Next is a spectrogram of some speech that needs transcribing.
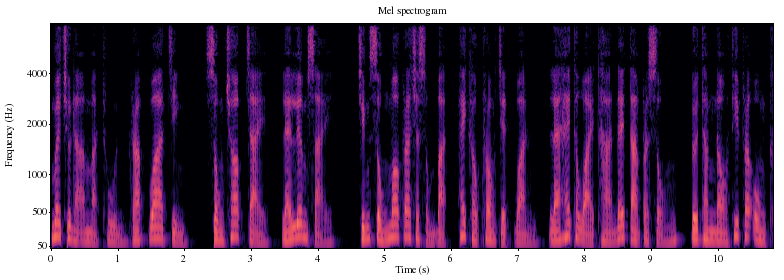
เมื่อชุนาอำมาตทูลรับว่าจริง ทรงชอบใจและเลื่อมใส จึงทรงมอบราชสมบัติให้เขาครองเจ็ดวัน และให้ถวายทานได้ตามประสงค์ โดยทำนองที่พระองค์เค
